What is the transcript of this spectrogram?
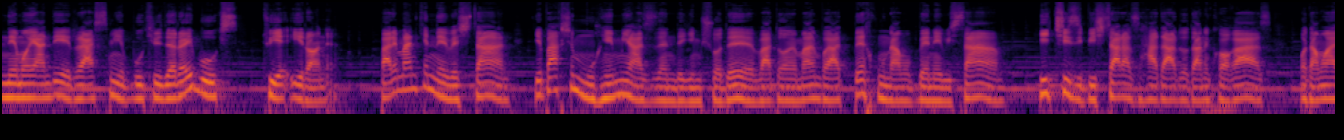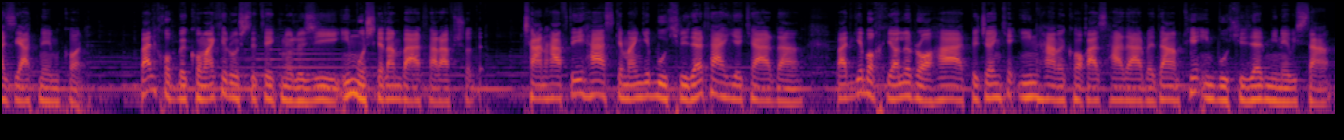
نماینده رسمی بوکریدرای بوکس توی ایرانه. برای من که نوشتن یه بخش مهمی از زندگیم شده و دائما باید بخونم و بنویسم هیچ چیزی بیشتر از هدر دادن کاغذ آدمو اذیت نمی‌کنه. ولی خب به کمک رشد تکنولوژی این مشکلم برطرف شده. چند هفته ای هست که من یه book reader تهیه کردم و دیگه با خیال راحت به جای اینکه این همه کاغذ هدر بدم توی این book reader می نویسم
